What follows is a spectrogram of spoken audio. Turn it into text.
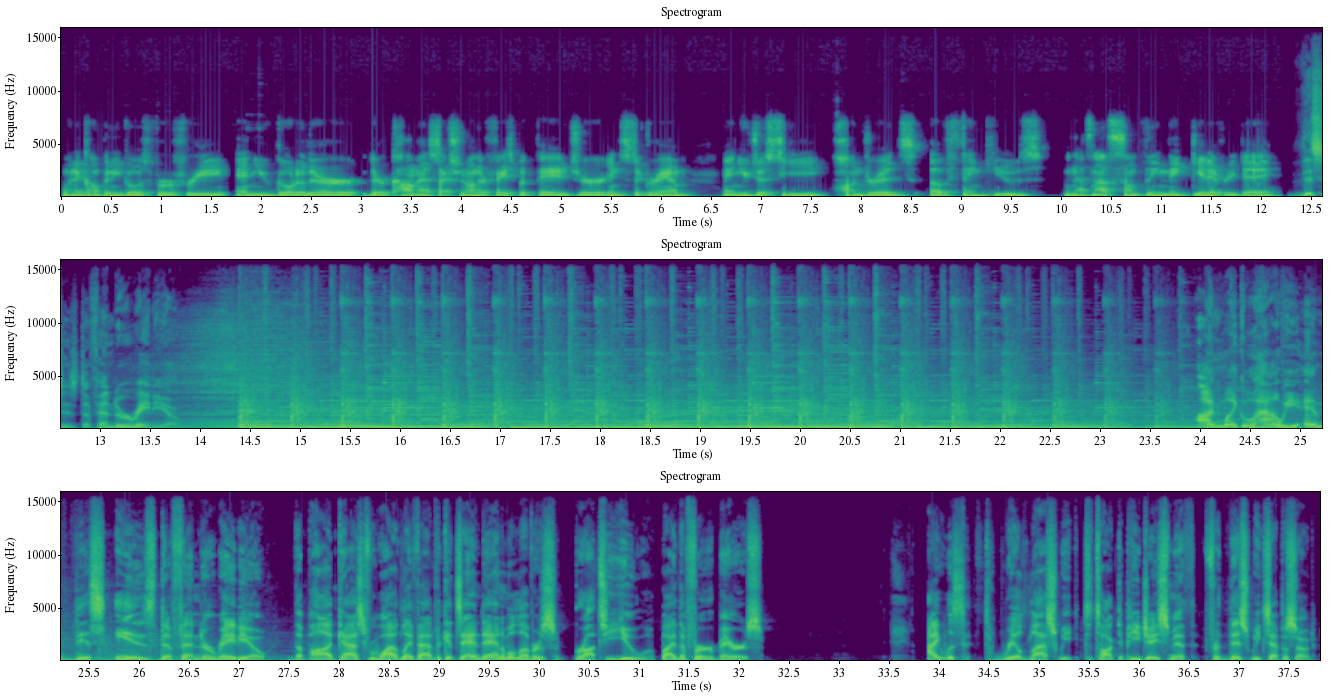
when a company goes fur free and you go to their their comment section on their Facebook page or Instagram and you just see hundreds of thank yous, I mean that's not something they get every day. This is Defender Radio. I'm Michael Howie, and this is Defender Radio, the podcast for wildlife advocates and animal lovers, brought to you by the Fur Bearers. I was thrilled last week to talk to PJ Smith for this week's episode.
